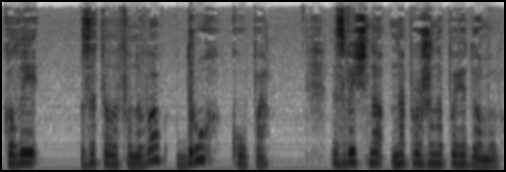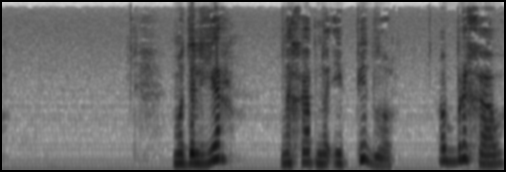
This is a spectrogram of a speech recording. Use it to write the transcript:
коли зателефонував друг купа, незвично напружено повідомив. Модельєр нахабно і підло оббрехав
